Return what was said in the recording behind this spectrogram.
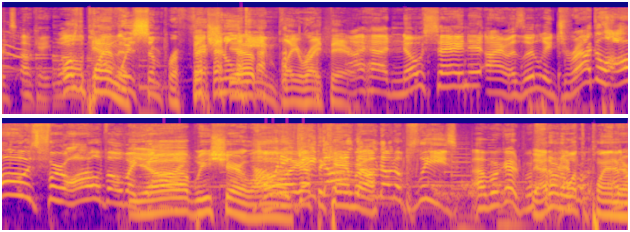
words. Okay, well, What was the plan That then? was some professional Yep. gameplay right there. I had no say in it. I was literally dragged along. Oh, it's for all of. Oh my yeah, god. Yeah, we share a Oh, lot. many I got game- the no, camera. No, no, no, please. Uh, we're good. We're Yeah, I don't fine. know what the Everyone- plan there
